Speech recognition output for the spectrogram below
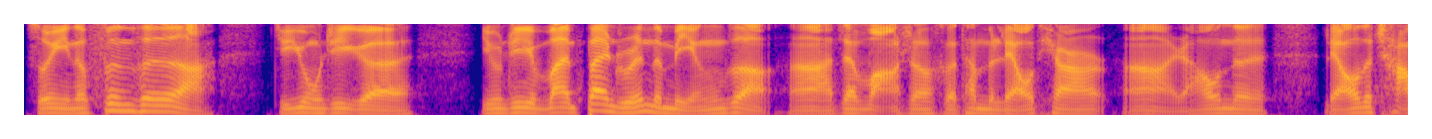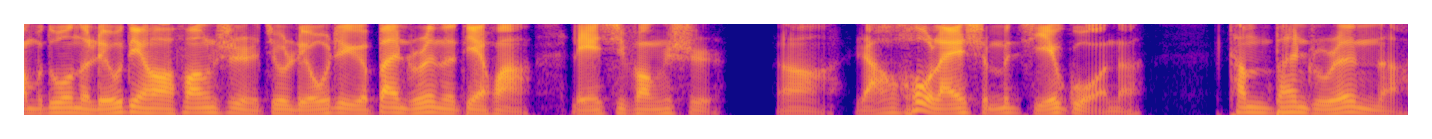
所以呢，纷纷啊，就用这个用这个班班主任的名字啊，在网上和他们聊天啊。然后呢，聊的差不多呢，留电话方式就留这个班主任的电话联系方式啊。然后后来什么结果呢？他们班主任呢？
